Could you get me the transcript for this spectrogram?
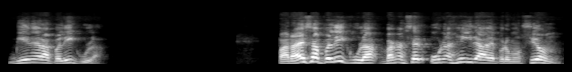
viene la película. Para esa película van a hacer una gira de promoción.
